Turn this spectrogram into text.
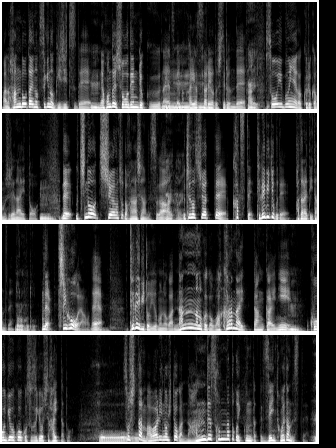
あの半導体の次の技術で、うん。ね、本当に省電力なやつが今開発されようとしてるんで、はい。そういう分野が来るかもしれないと。うん。でうちの父親のちょっと話なんですが、はいはい。うちの父親ってかつてテレビ局で働いていたんですね。なるほど。で地方なのでテレビというものが何なのかがわからない段階にうん。工業高校卒業して入ったと、そしたら周りの人がなんでそんなとこ行くんだって全員止めたんですって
